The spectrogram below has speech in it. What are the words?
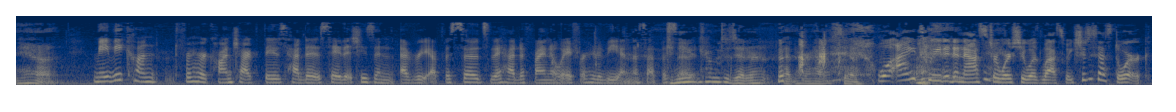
yeah. Maybe con- for her contract, they just had to say that she's in every episode, so they had to find a way for her to be in this episode. Can you come to dinner at her house? Yeah. Well, I tweeted and asked her where she was last week. She just has to work.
